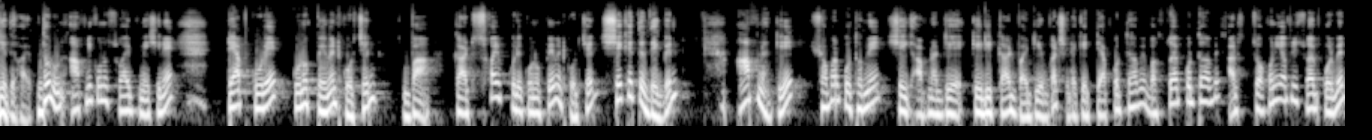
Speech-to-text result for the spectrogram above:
যেতে হয়। ধরুন, আপনি কোনো সোয়াইপ মেশিনে ট্যাপ করে কোনো পেমেন্ট করছেন বা কার্ড সোয়াইপ করে কোনো পেমেন্ট করছেন, সেক্ষেত্রে দেখবেন আপনাকে সবার প্রথমে সেই আপনার যে ক্রেডিট কার্ড বা এটিএম কার্ড, সেটাকে ট্যাপ করতে হবে বা সোয়াইপ করতে হবে। আর যখনই আপনি সোয়াইপ করবেন,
